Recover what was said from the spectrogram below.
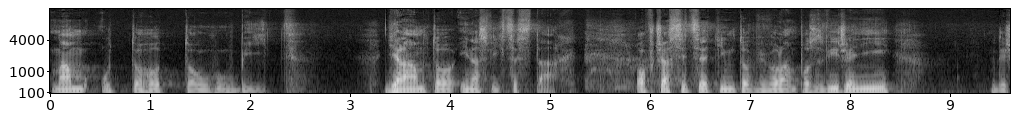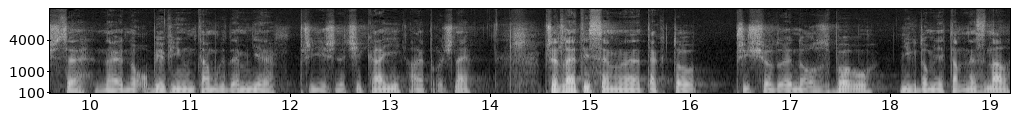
mám u toho touhu být. Dělám to i na svých cestách. Občas sice tímto vyvolám pozdvíření, když se najednou objevím tam, kde mě příliš nečekají, ale proč ne? Před lety jsem takto přišel do jednoho sboru, nikdo mě tam neznal,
